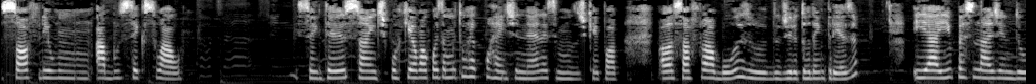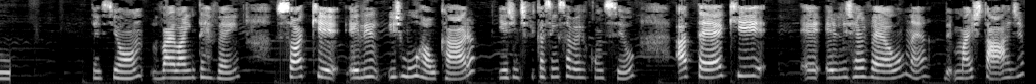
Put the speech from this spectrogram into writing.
sofre um abuso sexual. Isso é interessante, porque é uma coisa muito recorrente, né, nesse mundo de K-pop. Ela sofre um abuso do diretor da empresa. E aí o personagem do Tension vai lá e intervém. Só que ele esmurra o cara e a gente fica sem saber o que aconteceu. Até que é, eles revelam, né, mais tarde.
